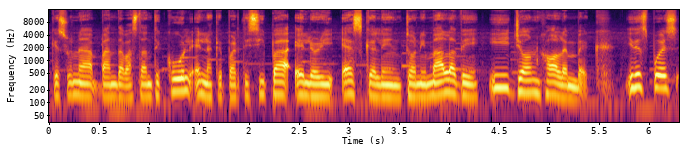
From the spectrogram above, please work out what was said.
que es una banda bastante cool en la que participa Ellery Eskelin, Tony Malaby y John Hollenbeck. Y después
